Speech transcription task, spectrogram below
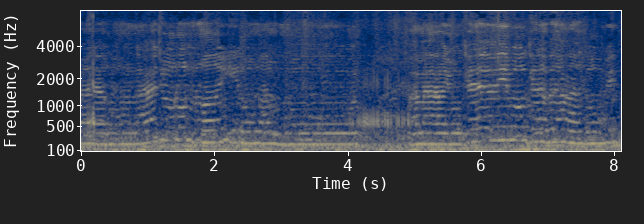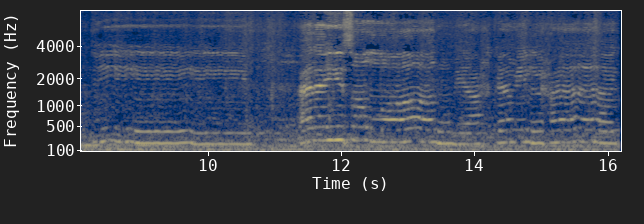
فلهم أجر غير ممنون. يكذبك بعد بالدين. أليس الله بأحكم الحاكمين؟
